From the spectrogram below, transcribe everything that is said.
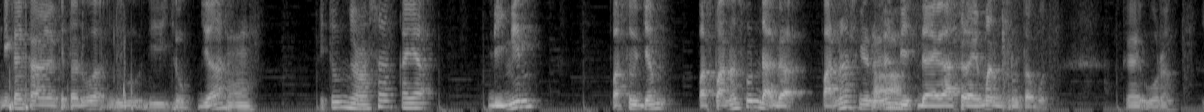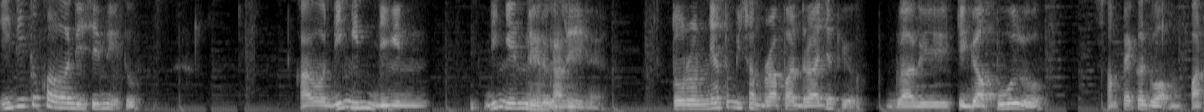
ini kan karena kita dua dulu di Jogja Mm. itu ngerasa kayak dingin. Pas hujan pas panas pun enggak gak panas gitu Ah. kan di daerah Sleman terutama. Kayak orang ini tuh kalau di sini tuh kalau dingin dingin dingin, dingin gitu. sekali ya. turunnya tuh bisa berapa derajat yo? Dari 30 sampai ke 24 empat.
